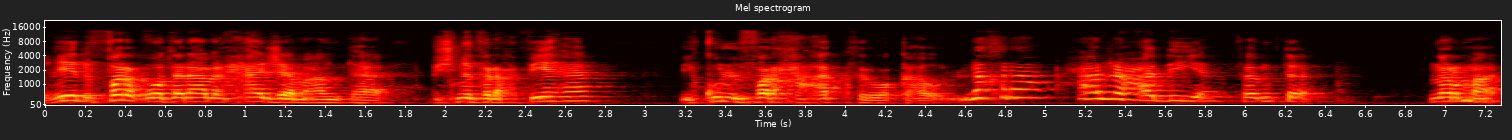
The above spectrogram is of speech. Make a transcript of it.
غير الفرق وقت نعمل حاجة معناتها باش نفرح فيها يكون الفرحه أكثر وقها الأخرى حاجة عادية فهمت؟ نورمال.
